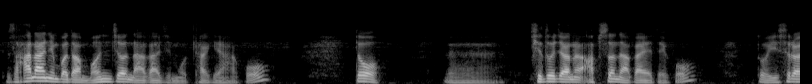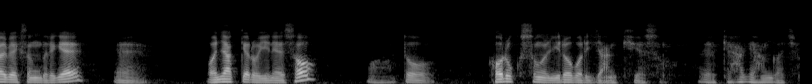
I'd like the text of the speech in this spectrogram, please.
그래서 하나님보다 먼저 나가지 못하게 하고 또 에, 지도자는 앞서 나가야 되고 또 이스라엘 백성들에게 예, 언약계로 인해서 어, 또 거룩성을 잃어버리지 않기 위해서 이렇게 하게 한 거죠.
